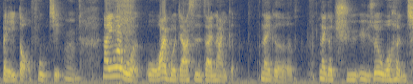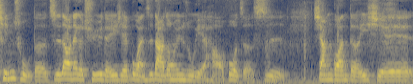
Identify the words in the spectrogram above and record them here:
北斗附近。嗯，那因为我我外婆家是在那一个那个那个区域，所以我很清楚的知道那个区域的一些，不管是大众运输也好，或者是相关的一些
